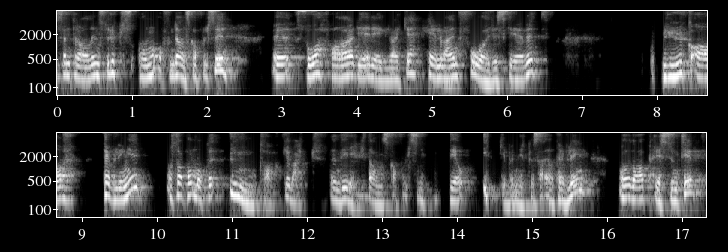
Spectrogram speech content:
sentral instruks om offentlige anskaffelser, så har det regelverket hele veien foreskrevet bruk av tevlinger. Og så har på en måte unntaket vært den direkte anskaffelsen. Det å ikke benytte seg av tevling, og da presumptivt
